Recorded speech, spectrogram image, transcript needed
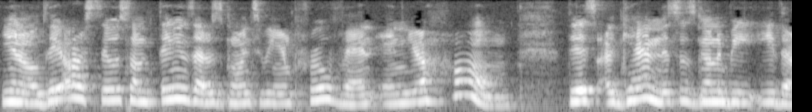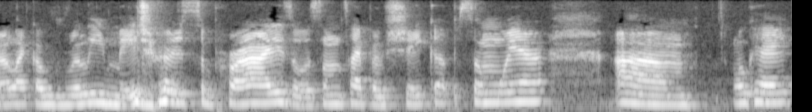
you know there are still some things that is going to be improving in your home this, again, this is going to be either like a really major surprise or some type of shakeup somewhere. Um, okay?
